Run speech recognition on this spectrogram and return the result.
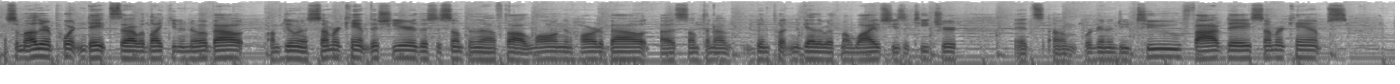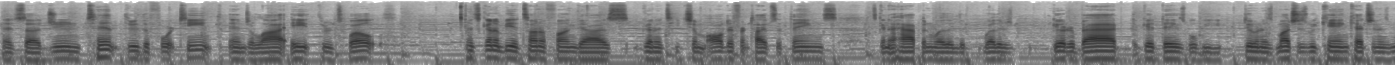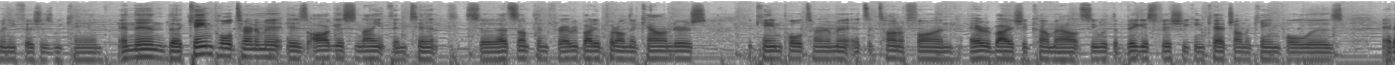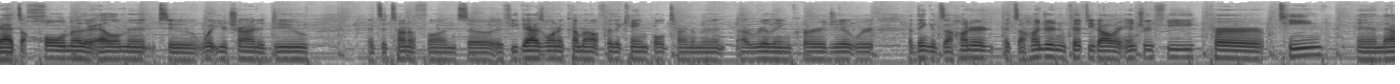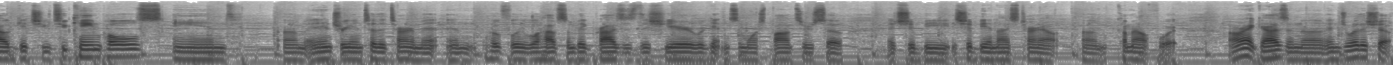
Some other important dates that I would like you to know about. I'm doing a summer camp this year. This is something that I've thought long and hard about. Uh, something I've been putting together with my wife. She's a teacher. It's um, we're to do two five-day summer camps. It's uh, June 10th through the 14th and July 8th through 12th. It's to be a ton of fun, guys. To teach them all different types of things. It's to happen whether the weather's good or bad. The good days we'll be doing as much as we can, catching as many fish as we can. And then the cane pole tournament is August 9th and 10th. So that's something for everybody to put on their calendars. The cane pole tournament, it's a ton of fun. Everybody should come out, see what the biggest fish you can catch on the cane pole is. It adds a whole nother element to what you're trying to do. It's a ton of fun. So if you guys want to come out for the cane pole tournament, I really encourage it. We're I think it's a hundred it's a hundred and fifty dollar entry fee per team, and that'll get you two cane poles and um, an entry into the tournament. And hopefully we'll have some big prizes this year. We're getting some more sponsors, so it should be it should be a nice turnout. Um, come out for it. All right, guys, and uh, enjoy the show.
